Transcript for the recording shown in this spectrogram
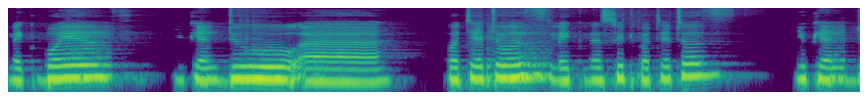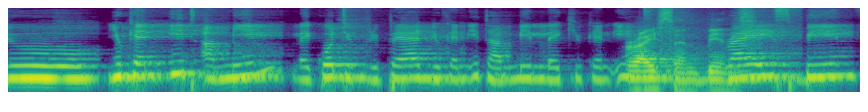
like boiled. You can do uh, potatoes, like the sweet potatoes. You can do, you can eat a meal, like what you prepared. You can eat a meal, like you can eat rice and beans. Rice, beans,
